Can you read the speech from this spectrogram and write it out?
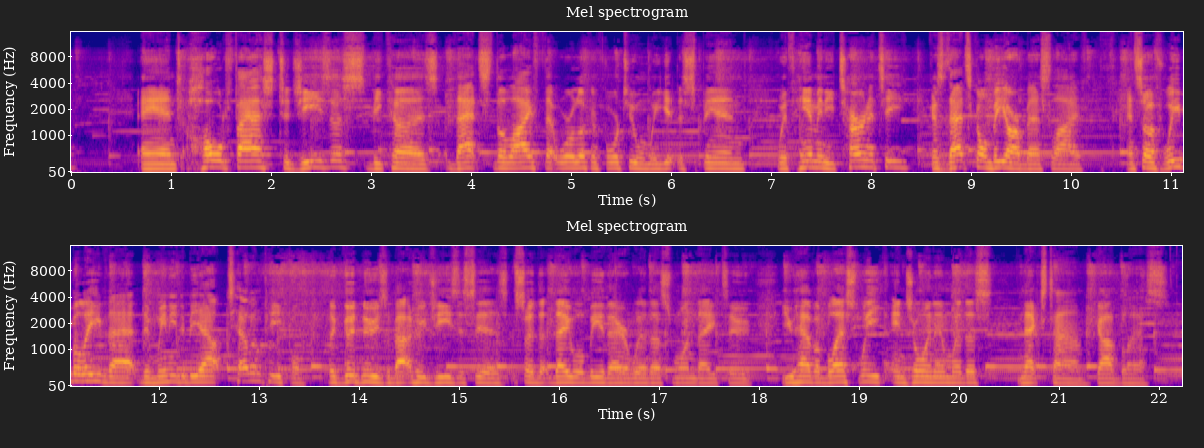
and hold fast to Jesus because that's the life that we're looking forward to when we get to spend with Him in eternity because that's going to be our best life. And so, if we believe that, then we need to be out telling people the good news about who Jesus is so that they will be there with us one day too. You have a blessed week and join in with us next time. God bless.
